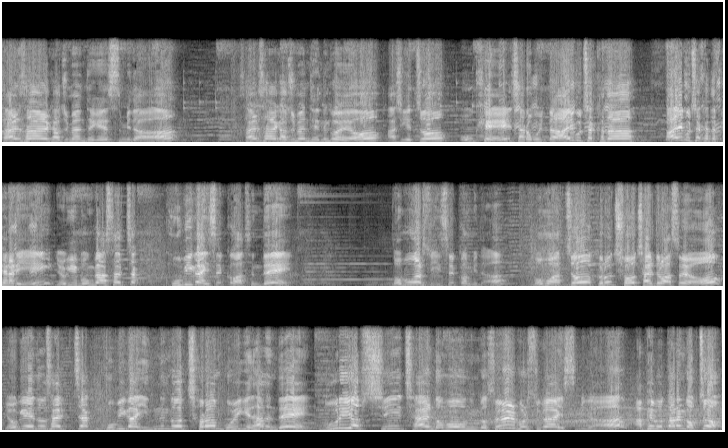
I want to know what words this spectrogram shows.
살살 가주면 되겠습니다. 살살 가주면 되는 거예요. 아시겠죠? 오케이. 잘하고 있다. 아이고 착하다. 아이고 착하다 페라리. 여기 뭔가 살짝 고비가 있을 것 같은데 넘어갈 수 있을 겁니다. 넘어왔죠? 그렇죠. 잘 들어왔어요. 여기에도 살짝 고비가 있는 것처럼 보이긴 하는데 무리 없이 잘 넘어오는 것을 볼 수가 있습니다. 앞에 뭐 다른 거 없죠?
